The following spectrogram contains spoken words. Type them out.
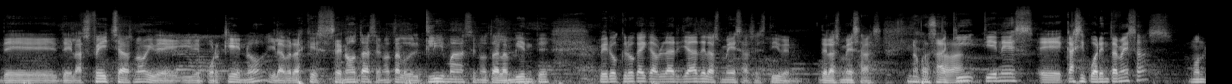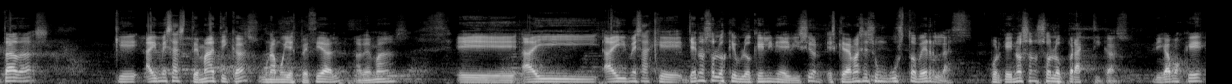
de, las fechas ¿no? y, de, por qué, ¿no? Y la verdad es que se nota, se nota lo del clima, se nota el ambiente, pero creo que hay que hablar ya de las mesas, Steven, de las mesas. Aquí tienes eh, casi 40 mesas montadas, que hay mesas temáticas, una muy especial, además. Eh, hay, hay mesas que ya no son los que bloquean línea de visión, es que además es un gusto verlas, porque no son solo prácticas. Digamos que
